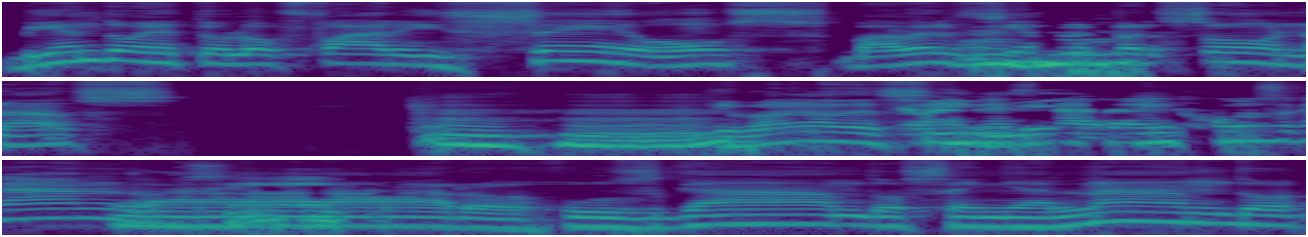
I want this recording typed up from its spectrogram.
Viendo esto, los fariseos, va a haber siempre personas que van a decir. Van a estar ahí juzgando. Claro, juzgando, señalando.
